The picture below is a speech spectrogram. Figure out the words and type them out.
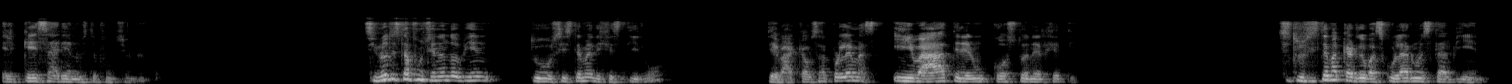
el que esa área no esté funcionando. Si no te está funcionando bien tu sistema digestivo, te va a causar problemas y va a tener un costo energético. Si tu sistema cardiovascular no está bien,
